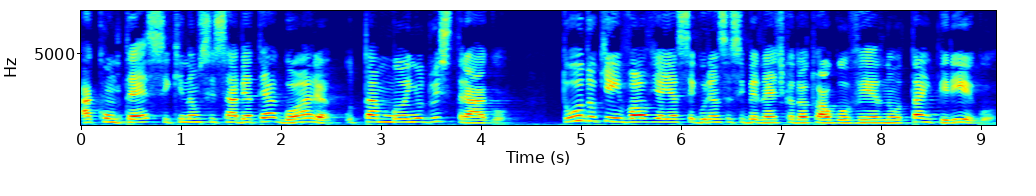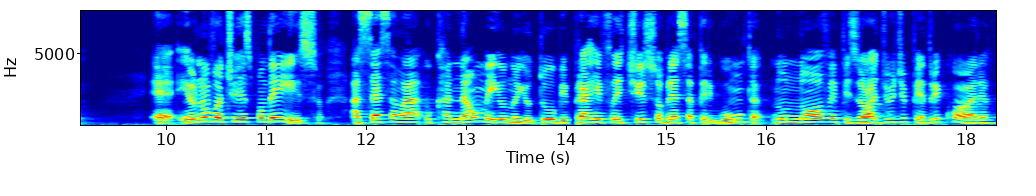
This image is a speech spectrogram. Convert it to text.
Acontece que não se sabe até agora o tamanho do estrago. Tudo que envolve aí a segurança cibernética do atual governo está em perigo? É, eu não vou te responder isso. Acesse lá o canal Meio no YouTube para refletir sobre essa pergunta no novo episódio de Pedro e Cora.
